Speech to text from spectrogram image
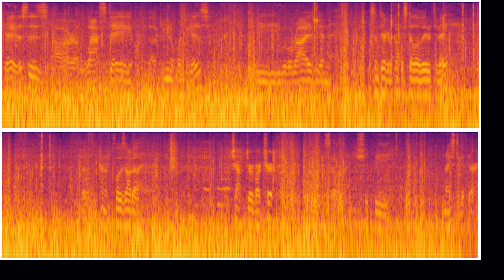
Okay, this is our last day on the Camino Portugues. We will arrive in Santiago de Compostela later today. Uh, kind of close out a chapter of our trip. So it should be nice to get there.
